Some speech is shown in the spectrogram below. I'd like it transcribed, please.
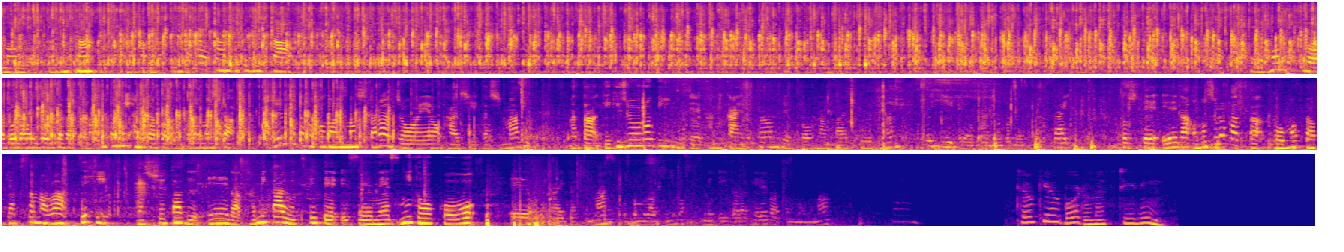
野上かみさん、中村一郎監督でした。えー本日はご来場いただき誠にありがとうございました。準備が整いましたら上映を開始いたします。また劇場ロビーにて神回のパンフレットを販売しております。ぜひ、えーお買い求めください。そして映画面白かったと思ったお客様はぜひハッシュタグ映画神回をつけて SNS に投稿を、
